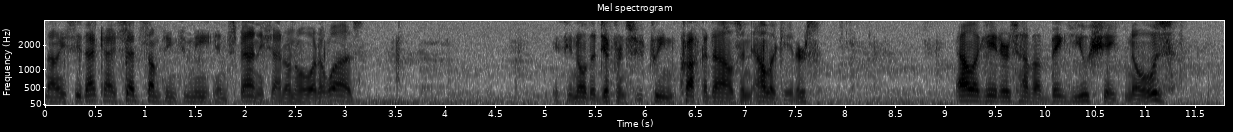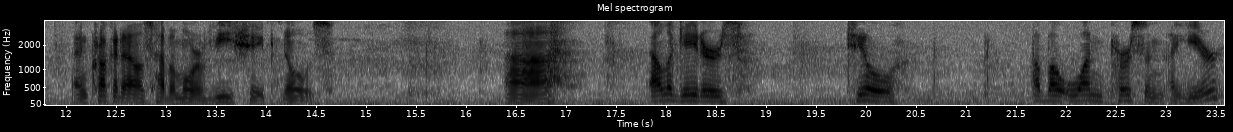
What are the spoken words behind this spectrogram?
Now you see that guy said something to me in Spanish. I don't know what it was. If you know the difference between crocodiles and alligators, alligators have a big U-shaped nose and crocodiles have a more V-shaped nose. Uh, alligators kill about one person a year.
